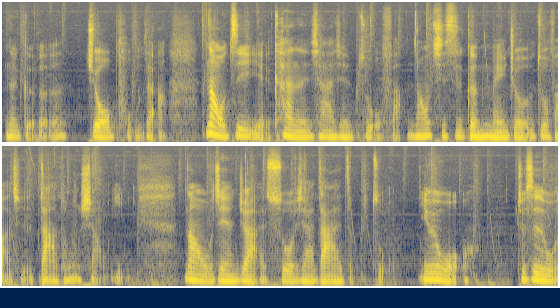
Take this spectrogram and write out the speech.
那个酒谱这样。那我自己也看了一下一些做法，然后其实跟美酒的做法其实大同小异。那我今天就来说一下大概怎么做。因为我就是我，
